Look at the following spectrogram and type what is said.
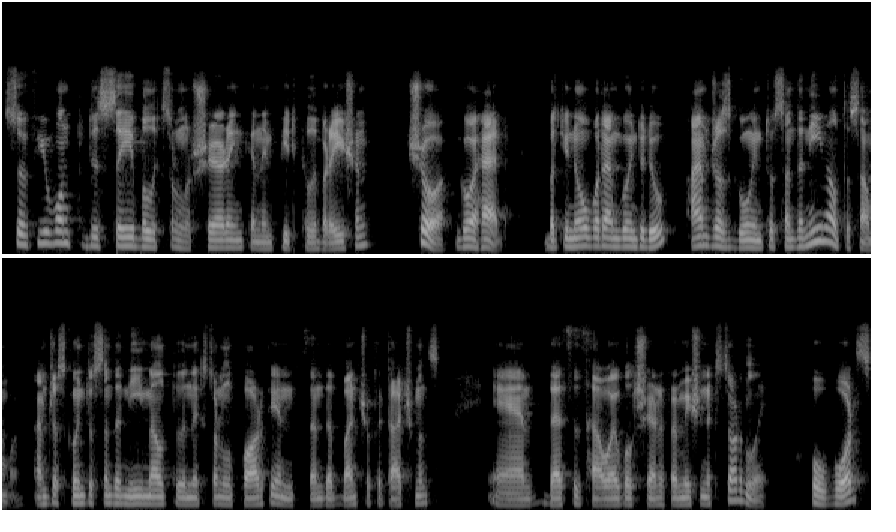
So if you want to disable external sharing and impede collaboration, sure, go ahead. But you know what I'm going to do? I'm just going to send an email to someone. I'm just going to send an email to an external party and send a bunch of attachments. And that is how I will share information externally. Or worse,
